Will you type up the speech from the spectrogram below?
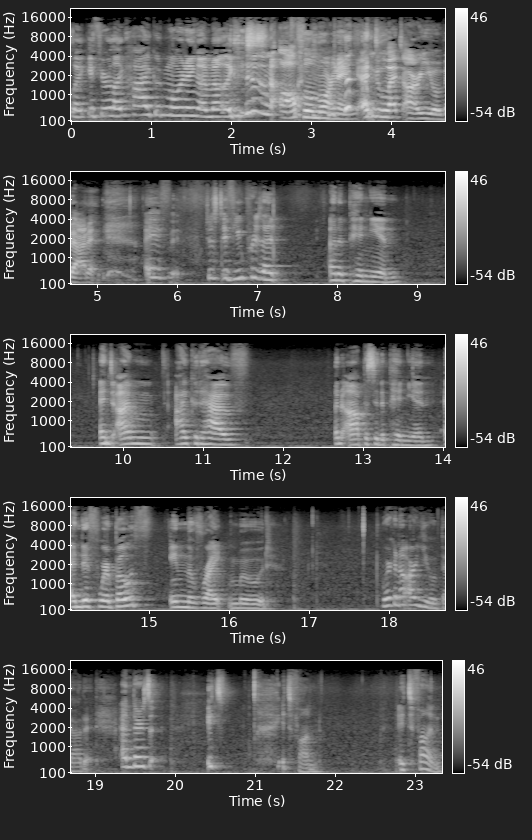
like if you're like, "Hi, good morning." I'm not like, "This is an awful morning," and let's argue about it. If just if you present an opinion, and I'm I could have an opposite opinion, and if we're both in the right mood, we're gonna argue about it. And there's, it's, it's fun. It's fun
